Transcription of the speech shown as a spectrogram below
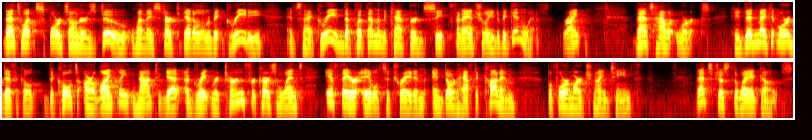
That's what sports owners do when they start to get a little bit greedy. It's that greed that put them in the catbird seat financially to begin with, right? That's how it works. He did make it more difficult. The Colts are likely not to get a great return for Carson Wentz if they are able to trade him and don't have to cut him before March 19th. That's just the way it goes.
